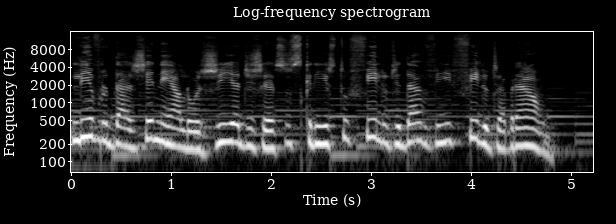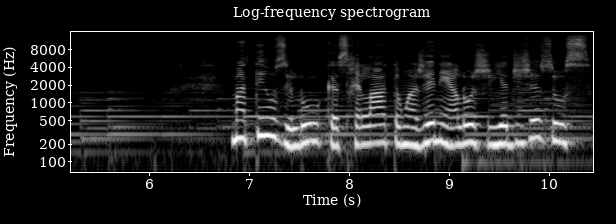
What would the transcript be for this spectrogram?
Livro da genealogia de Jesus Cristo, filho de Davi, filho de Abraão. Mateus e Lucas relatam a genealogia de Jesus.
